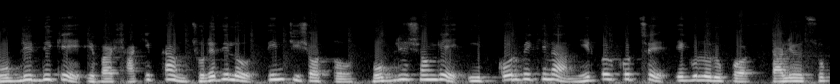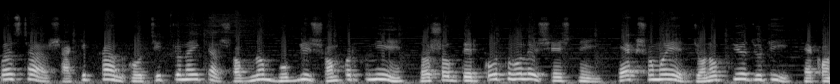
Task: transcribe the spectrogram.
বুবলির দিকে এবার সাকিব খান ছড়ে দিল তিনটি শর্ত। বুবলির সঙ্গে ঈদ করবে কিনা নির্ভর করছে এগুলোর উপর। টালিউড সুপারস্টার শাকিব খান ও চিত্রনায়িকা শবনম বুবলির সম্পর্ক নিয়ে দর্শকদের কৌতূহলের শেষ নেই। এক সময়ের জনপ্রিয় জুটি এখন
